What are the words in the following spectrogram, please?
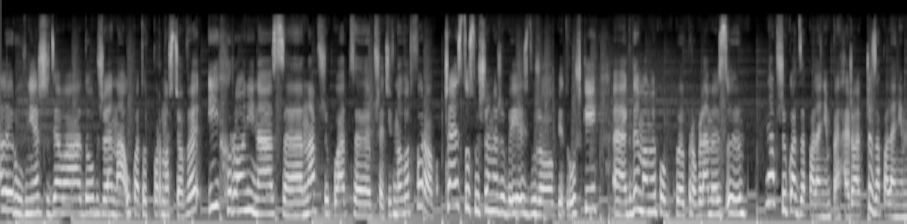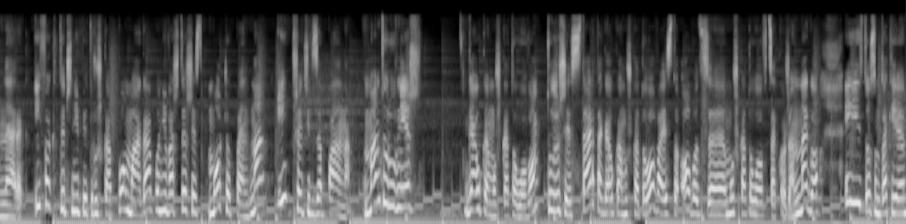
ale również działa dobrze na układ odpornościowy i chroni nas e, na przykład e, przeciwnowotworowo. Często słyszymy, żeby jeść dużo pietruszki, e, gdy mamy problemy z na przykład zapaleniem pęcherza czy zapaleniem nerek. I faktycznie pietruszka pomaga, ponieważ też jest moczopędna i przeciwzapalna. Mam tu również gałkę muszkatołową. Tu już jest starta gałka muszkatołowa, jest to owoc e, muszkatołowca korzennego i to są takie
